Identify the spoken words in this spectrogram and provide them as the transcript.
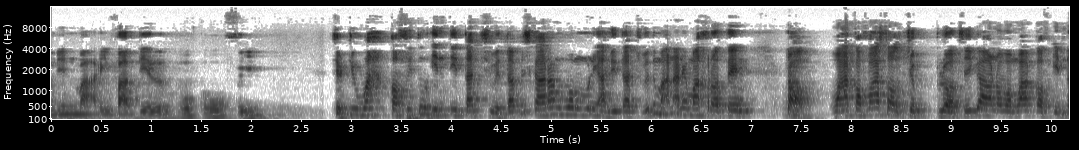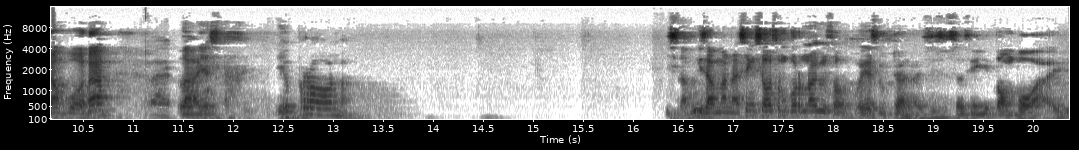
min ma'rifatil wukufi. Jadi wakaf itu inti tajwid, tapi sekarang wong muni ahli tajwid itu maknanya makhrote tok. Wakaf asal jeblok sehingga ana wong wakaf indah wa la yastahi. Ya prono. Tapi zaman asing so sempurna itu so, ya sudah, sing iki tompo wae,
